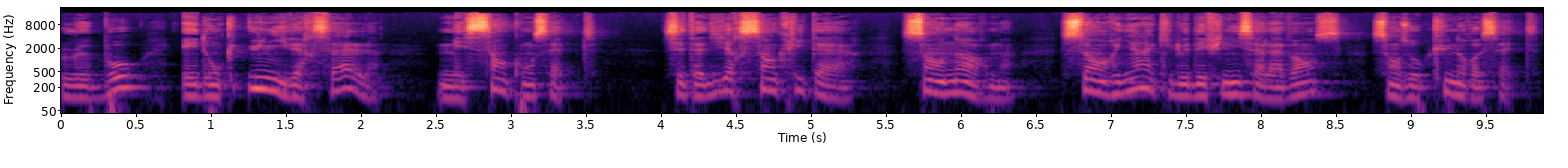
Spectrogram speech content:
Le beau est donc universel, mais sans concept, c'est-à-dire sans critères, sans normes, sans rien qui le définisse à l'avance, sans aucune recette.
